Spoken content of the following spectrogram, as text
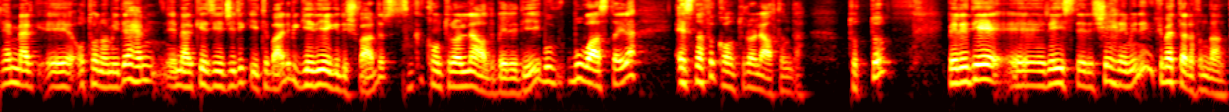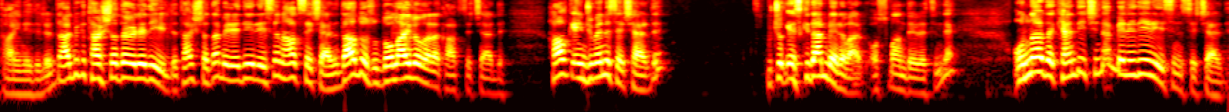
Hem mer- e, otonomide hem merkeziyecilik itibariyle bir geriye gidiş vardır. Sıkı kontrolüne aldı belediyeyi. Bu, bu vasıtayla esnafı kontrol altında tuttu. Belediye e, reisleri şehremini hükümet tarafından tayin edilirdi. Halbuki Taşra'da öyle değildi. Taşra'da belediye reislerini halk seçerdi. Daha doğrusu dolaylı olarak halk seçerdi. Halk encümeni seçerdi. Bu çok eskiden beri var Osmanlı Devleti'nde. Onlar da kendi içinden belediye reisini seçerdi.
